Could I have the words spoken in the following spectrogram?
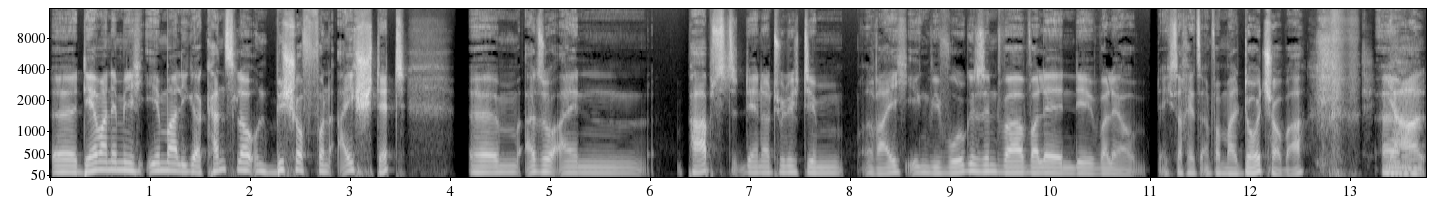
Äh, der war nämlich ehemaliger Kanzler und Bischof von Eichstätt. Ähm, also ein Papst, der natürlich dem Reich irgendwie wohlgesinnt war, weil er in die, weil er, ich sage jetzt einfach mal Deutscher war. Ja, ähm,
